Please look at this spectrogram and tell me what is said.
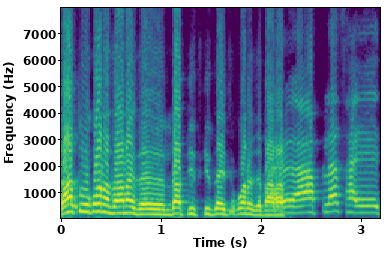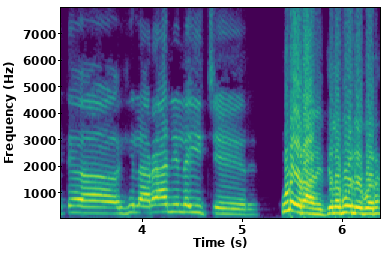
दातूळ कोणाचा आणायचं? दात इतकी जायचं कोणाच्या दारात? अरे आपलाच आहे त्या हिला राणीला इचेर. कुठे राणी? तिला बोले बरं.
